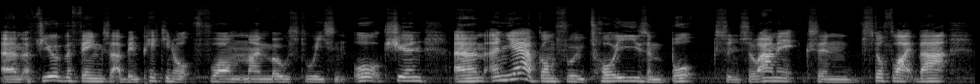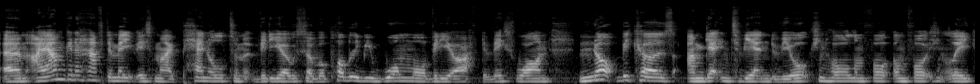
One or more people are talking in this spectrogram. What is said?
um, a few of the things that I've been picking up from my most recent auction um, and yeah I've gone through toys and books and ceramics and stuff like that. Um, I am going to have to make this my penultimate video, so there'll probably be one more video after this one. Not because I'm getting to the end of the auction haul, unfo unfortunately,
